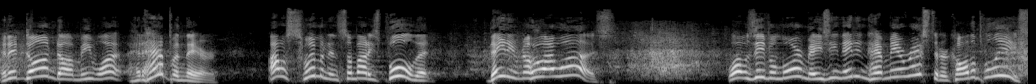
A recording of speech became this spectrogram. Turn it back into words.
and it dawned on me what had happened there. I was swimming in somebody's pool that they didn't even know who I was. What was even more amazing, they didn't have me arrested or call the police.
